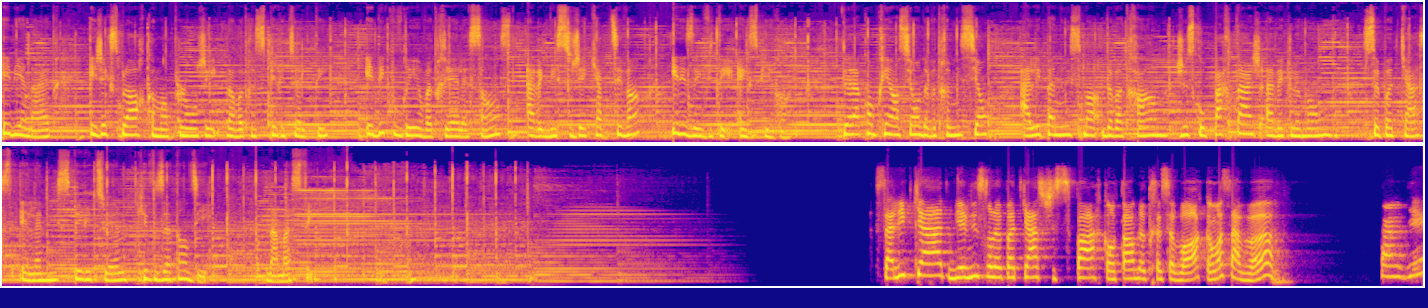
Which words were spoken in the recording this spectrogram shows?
et bien-être et j'explore comment plonger dans votre spiritualité et découvrir votre réelle essence avec des sujets captivants et des invités inspirants. De la compréhension de votre mission à l'épanouissement de votre âme jusqu'au partage avec le monde, ce podcast est l'ami spirituel que vous attendiez. Namasté. Salut Kat, bienvenue sur le podcast. Je suis super contente de te recevoir. Comment ça va? Super bien,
